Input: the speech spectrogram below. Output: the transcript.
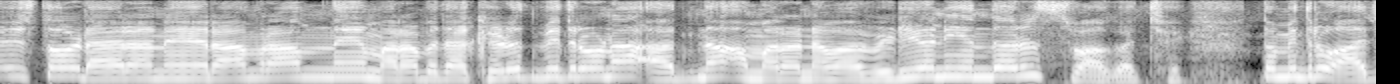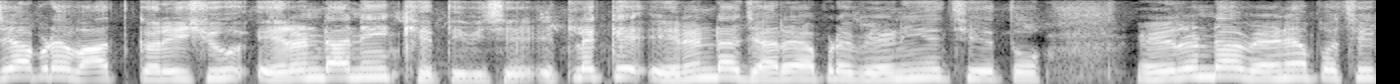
તો ડાયરાને રામ રામ ને મારા બધા ખેડૂત મિત્રોના આજના અમારા નવા વિડીયોની અંદર સ્વાગત છે. તો મિત્રો, આજે આપણે વાત કરીશું એરંડાની ખેતી વિશે. એટલે કે એરંડા જ્યારે આપણે વેણીએ છીએ તો એરંડા વેણ્યા પછી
